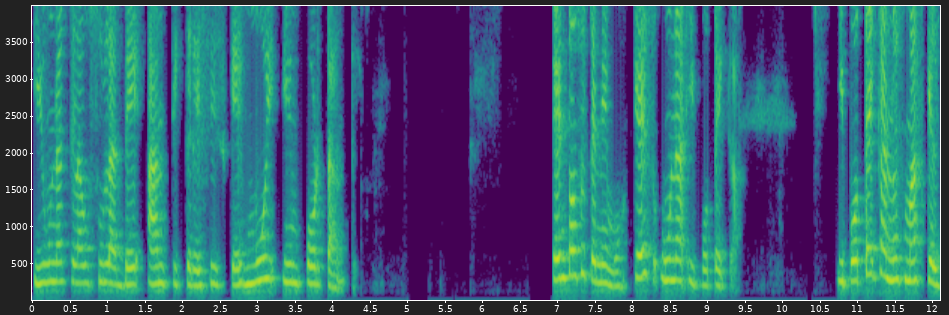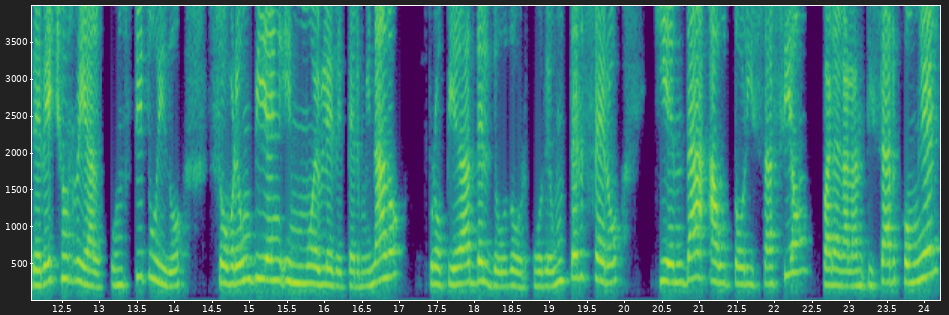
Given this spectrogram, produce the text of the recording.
y una cláusula de anticresis que es muy importante. Entonces tenemos, ¿qué es una hipoteca? Hipoteca no es más que el derecho real constituido sobre un bien inmueble determinado, propiedad del deudor o de un tercero, quien da autorización para garantizar con él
